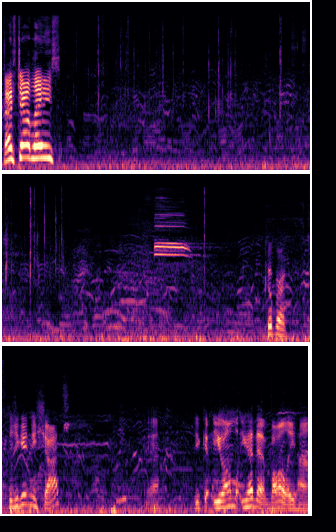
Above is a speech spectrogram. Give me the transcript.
Nice job, ladies. Cooper, did you get any shots? Yeah. You you almost you had that volley, huh?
